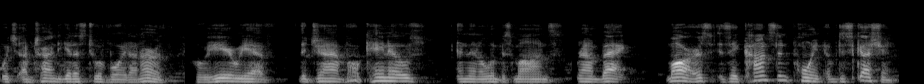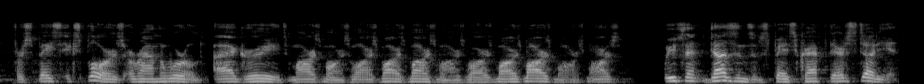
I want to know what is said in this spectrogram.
which I'm trying to get us to avoid on Earth. Over here, we have the giant volcanoes and then Olympus Mons round back. Mars is a constant point of discussion for space explorers around the world. I agree. It's Mars, Mars, Mars, Mars, Mars, Mars, Mars, Mars, Mars, Mars, Mars. We've sent dozens of spacecraft there to study it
